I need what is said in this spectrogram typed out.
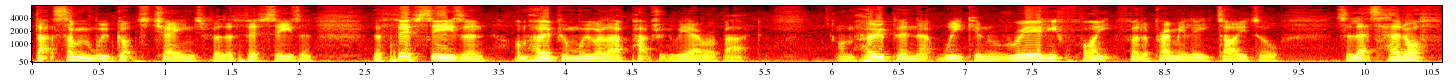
that's something we've got to change for the fifth season. The fifth season, I'm hoping we will have Patrick Vieira back. I'm hoping that we can really fight for the Premier League title. So let's head off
